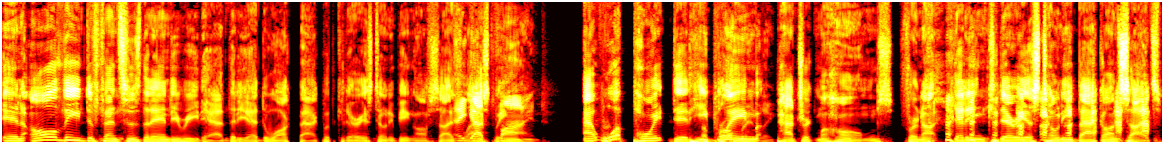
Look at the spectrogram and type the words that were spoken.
in all the defenses that Andy Reid had that he had to walk back with Kadarius Toney being offsides he got last week. fined. At what point did he blame Patrick Mahomes for not getting Kadarius Toney back on sides?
